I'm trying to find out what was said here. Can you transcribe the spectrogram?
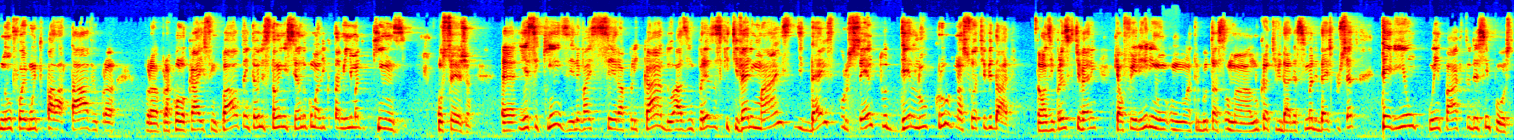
não foi muito palatável para colocar isso em pauta, então eles estão iniciando com uma alíquota mínima de 15%. Ou seja, é, e esse 15 ele vai ser aplicado às empresas que tiverem mais de 10% de lucro na sua atividade. Então, as empresas que tiverem que oferirem uma tributação, uma lucratividade acima de 10%, teriam o impacto desse imposto.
